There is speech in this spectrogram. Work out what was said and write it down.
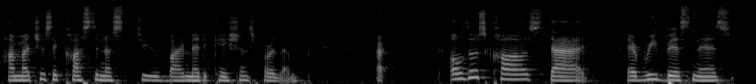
How much is it costing us to buy medications for them? Uh, all those costs that every business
